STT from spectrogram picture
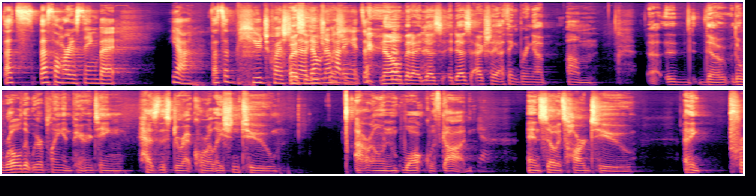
that's that's the hardest thing. But yeah, that's a huge question. Well, I don't know question. how to answer. no, but it does. It does actually, I think, bring up um, uh, the the role that we're playing in parenting has this direct correlation to our own walk with God, Yeah. and so it's hard to, I think, pr-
